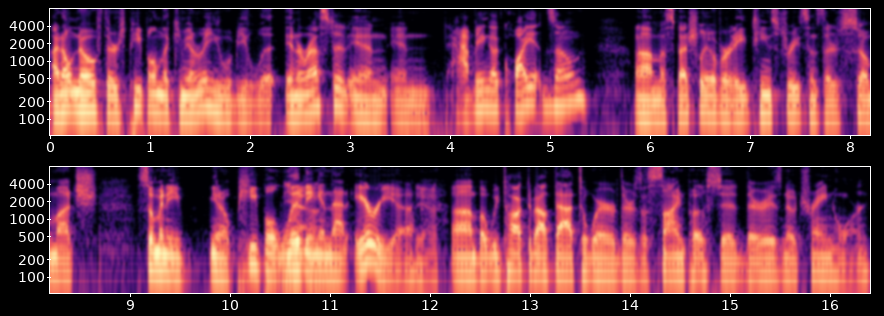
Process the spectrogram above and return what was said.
I don't know if there's people in the community who would be li- interested in, in having a quiet zone, um, especially over at 18th Street, since there's so much, so many you know people living Yeah. in that area. Yeah. Um, but we talked about that to where there's a sign posted, there is no train horn,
